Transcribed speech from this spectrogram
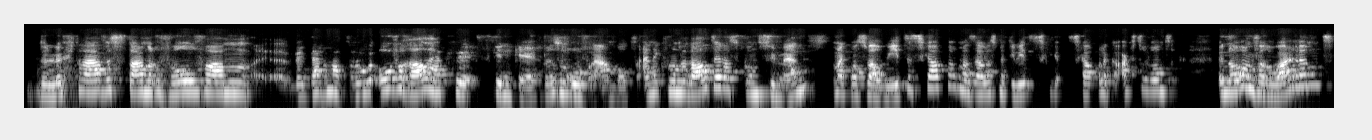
de luchthavens staan er vol van. eh, Bij dermatologen. Overal heb je skincare. Er is een overaanbod. En ik vond het altijd als consument, maar ik was wel wetenschapper, maar zelfs met die wetenschappelijke achtergrond, enorm verwarrend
